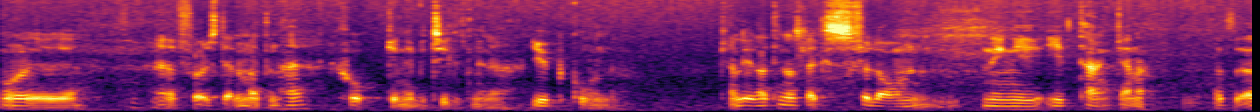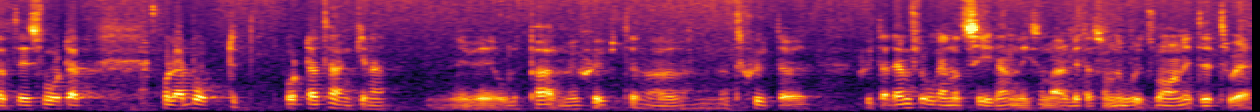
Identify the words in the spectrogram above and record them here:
Och jag föreställer mig att den här chocken är betydligt mer djupgående. Kan leda till någon slags förlamning i, i tankarna. Att, att det är svårt att hålla bort, borta tanken att nu är Olof Palme skjuten. Och att skjuta, skjuta den frågan åt sidan, liksom arbeta som det vore vanligt, det tror jag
